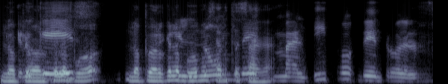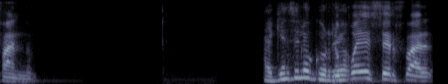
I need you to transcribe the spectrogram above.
Lo peor que, lo puedo, lo peor que lo puedo pasar esta saga. Maldito dentro del fandom. ¿A quién se le ocurrió? No puedes ser fan,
